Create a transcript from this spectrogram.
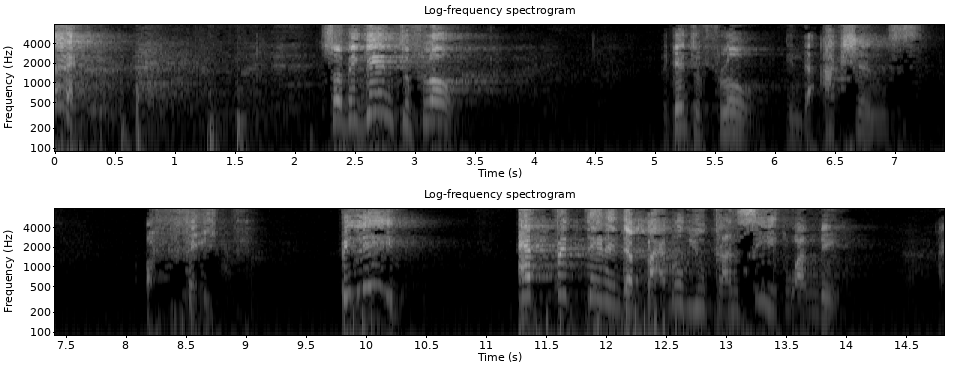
Hey. So begin to flow. Begin to flow in the actions of faith. Believe. Everything in the Bible, you can see it one day. I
